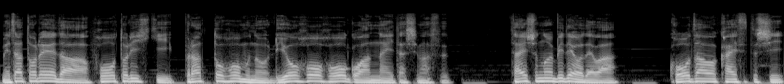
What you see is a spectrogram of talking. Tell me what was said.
メタトレーダー4取引プラットフォームの利用方法をご案内いたします。最初のビデオでは口座を開設し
